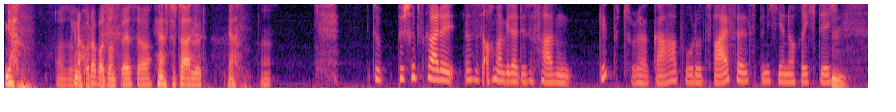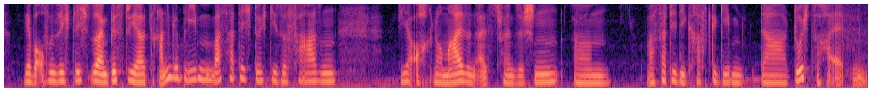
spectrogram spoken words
Ja. Also, genau. Oder? Aber sonst wäre es ja, ja total blöd. Ja. ja. Du beschriebst gerade, dass es auch mal wieder diese Phasen gibt oder gab, wo du zweifelst, bin ich hier noch richtig? Hm. Ja, aber offensichtlich sozusagen bist du ja dran geblieben. Was hat dich durch diese Phasen, die ja auch normal sind als Transition, ähm, was hat dir die Kraft gegeben, da durchzuhalten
